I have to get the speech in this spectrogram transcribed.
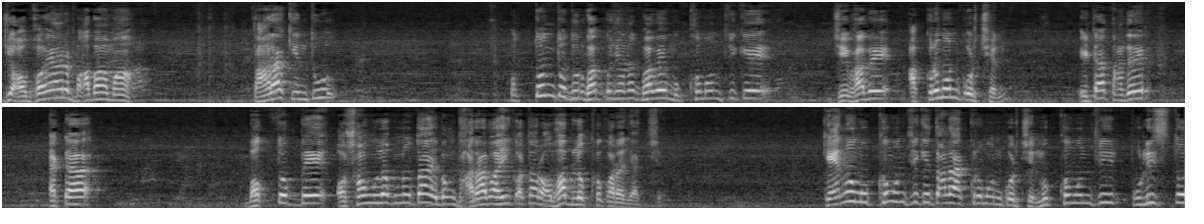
যে অভয়ার বাবা মা, তারা কিন্তু অত্যন্ত দুর্ভাগ্যজনকভাবে মুখ্যমন্ত্রীকে যেভাবে আক্রমণ করছেন, এটা তাদের একটা বক্তব্যে অসংলগ্নতা এবং ধারাবাহিকতার অভাব লক্ষ্য করা যাচ্ছে। কেন মুখ্যমন্ত্রীকে তারা আক্রমণ করছেন? মুখ্যমন্ত্রীর পুলিশ তো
